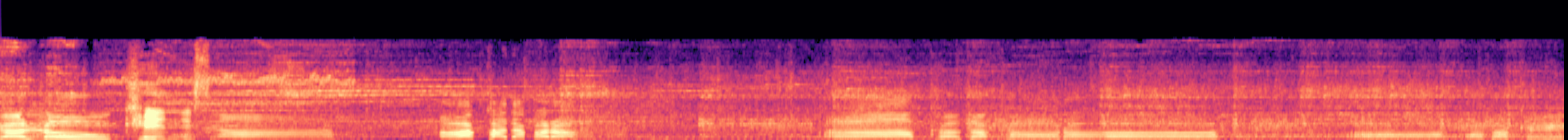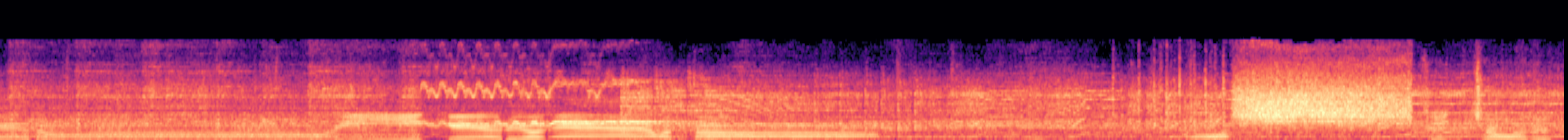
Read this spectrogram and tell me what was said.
ガロー剣ですな。赤だから。赤だから。赤だけどいけるよね終わった。よし順調順調。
